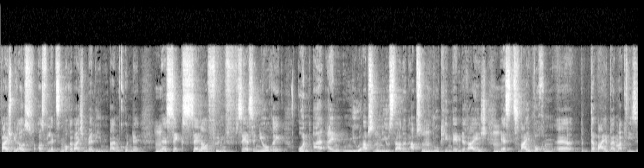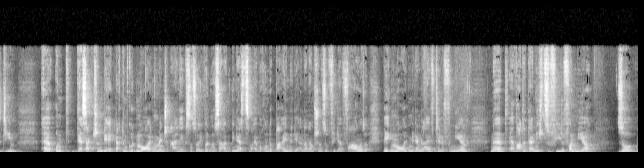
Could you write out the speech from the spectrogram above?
Beispiel aus, aus der letzten Woche war ich in Berlin beim Kunde. Hm. Ne, sechs Seller, fünf sehr seniorig und ein new, absolut New Starter, ein absoluter hm. Rookie in dem Bereich. Hm. Er ist zwei Wochen äh, dabei beim Akquise-Team. Äh, und der sagt schon direkt nach dem Guten Morgen, Mensch, Alex und so, ich wollte nur sagen, bin erst zwei Wochen dabei, ne? die anderen haben schon so viel Erfahrung, so wegen morgen mit dem Live-Telefonieren, ne? erwartet da nicht zu viel von mir. So,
